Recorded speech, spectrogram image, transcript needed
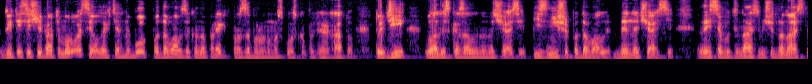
у 2005 році Олег Тягнебок подавав законопроект про заборону московського патріархату. Тоді влади сказали не на часі. Пізніше подавали не на часі. Десь в 11 чи 12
